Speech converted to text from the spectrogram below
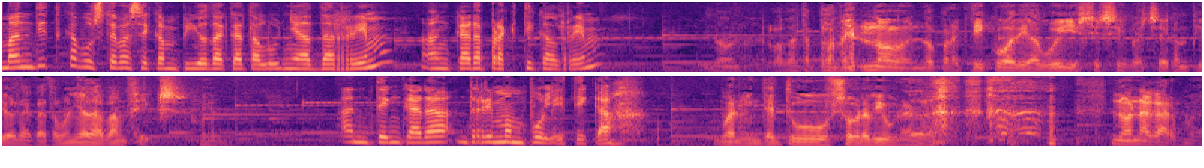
M'han dit que vostè va ser campió de Catalunya de rem. Encara practica el rem? No, no lamentablement no, no practico a dia d'avui. Sí, sí, vaig ser campió de Catalunya de Banfix. Entenc que ara rem en política bueno, intento sobreviure, de... no negar-me.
